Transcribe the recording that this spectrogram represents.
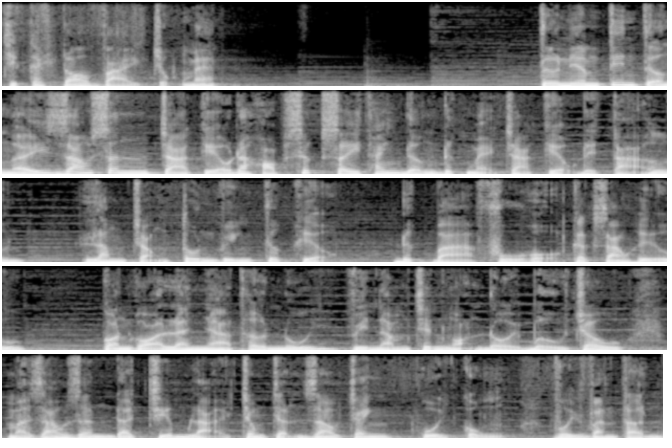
chỉ cách đó vài chục mét. Từ niềm tin tưởng ấy, giáo sân Trà Kiệu đã họp sức xây thánh đường Đức Mẹ Trà Kiệu để tạ ơn, long trọng tôn vinh tước hiệu Đức Bà phù hộ các giáo hữu, còn gọi là nhà thờ núi vì nằm trên ngọn đồi Bửu Châu mà giáo dân đã chiếm lại trong trận giao tranh cuối cùng với Văn Tân.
